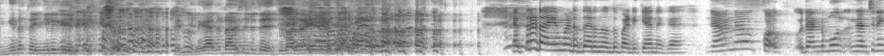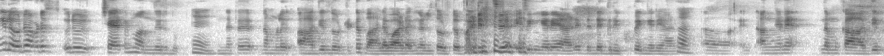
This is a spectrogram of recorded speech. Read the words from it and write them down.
എങ്ങനെ തെങ്ങിൽ കയറ്റും? കയറ്റേണ്ട ആവശ്യമില്ല. ചേച്ചി എത്ര ടൈം എടുത്തായിരുന്നു അത് പഠിക്കാനൊക്കെ? ഞാൻ രണ്ടു രണ്ട് മൂന്ന് ഞാൻ വെച്ചിട്ടുണ്ടെങ്കിൽ ഒരു അവിടെ ഒരു ചേട്ടൻ വന്നിരുന്നു. എന്നിട്ട് നമ്മൾ ആദ്യം തൊട്ടിട്ട് ബാലപാഠങ്ങൾ തൊട്ട് പഠിച്ച് ഇതിങ്ങനെയാണ് ഇതിന്റെ ഗ്രിപ്പ് ഇങ്ങനെയാണ്. അങ്ങനെ നമുക്ക് ആദ്യം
